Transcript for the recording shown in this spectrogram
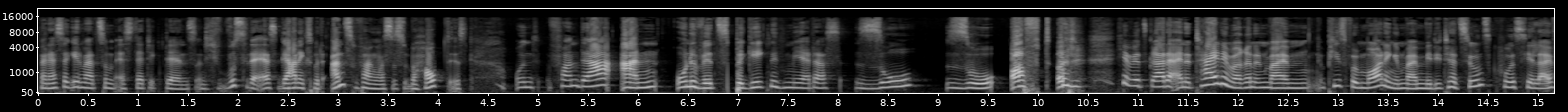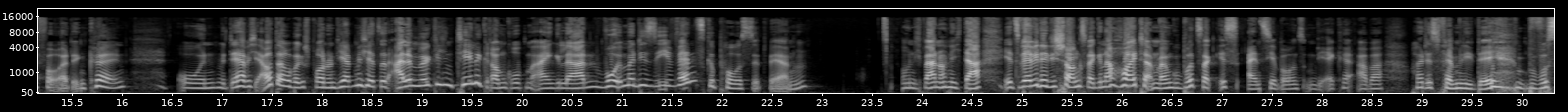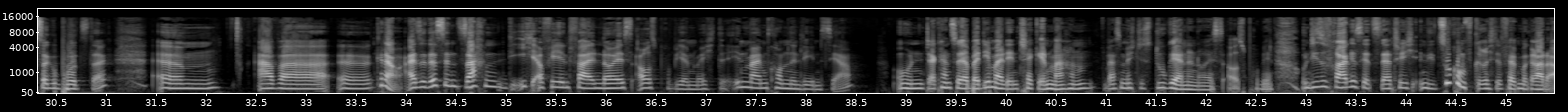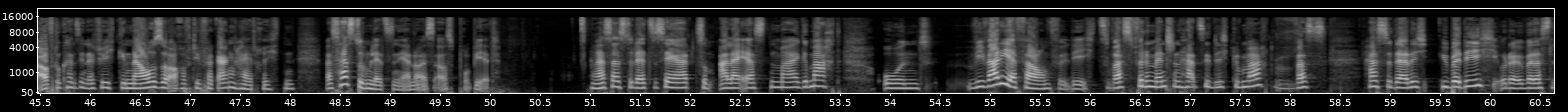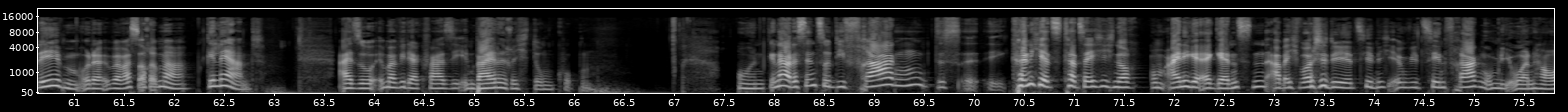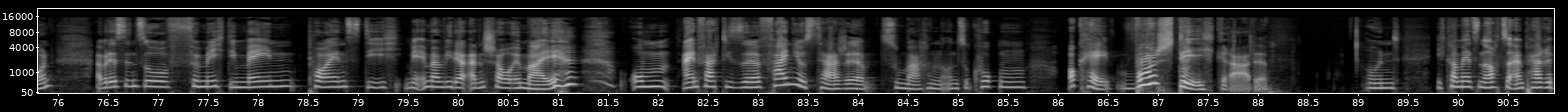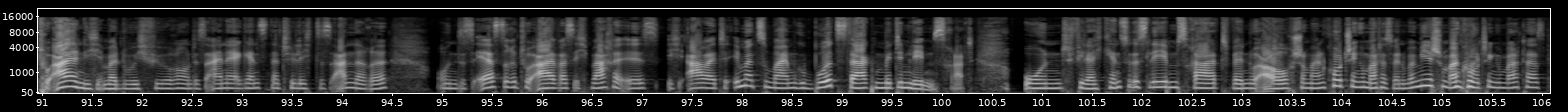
Vanessa, geh mal zum Aesthetic Dance. Und ich wusste da erst gar nichts mit anzufangen, was das überhaupt ist. Und von da an, ohne Witz, begegnet mir das so so oft. Und ich habe jetzt gerade eine Teilnehmerin in meinem Peaceful Morning, in meinem Meditationskurs hier live vor Ort in Köln. Und mit der habe ich auch darüber gesprochen. Und die hat mich jetzt in alle möglichen Telegram-Gruppen eingeladen, wo immer diese Events gepostet werden. Und ich war noch nicht da. Jetzt wäre wieder die Chance, weil genau heute an meinem Geburtstag ist eins hier bei uns um die Ecke, aber heute ist Family Day, bewusster Geburtstag. Ähm, aber äh, genau, also das sind Sachen, die ich auf jeden Fall Neues ausprobieren möchte in meinem kommenden Lebensjahr. Und da kannst du ja bei dir mal den Check-in machen. Was möchtest du gerne Neues ausprobieren? Und diese Frage ist jetzt natürlich in die Zukunft gerichtet, fällt mir gerade auf. Du kannst sie natürlich genauso auch auf die Vergangenheit richten. Was hast du im letzten Jahr Neues ausprobiert? Was hast du letztes Jahr zum allerersten Mal gemacht? Und wie war die Erfahrung für dich? Zu was für einem Menschen hat sie dich gemacht? Was hast du dadurch über dich oder über das Leben oder über was auch immer gelernt? Also immer wieder quasi in beide Richtungen gucken. Und genau, das sind so die Fragen, das äh, könnte ich jetzt tatsächlich noch um einige ergänzen, aber ich wollte dir jetzt hier nicht irgendwie zehn Fragen um die Ohren hauen. Aber das sind so für mich die Main Points, die ich mir immer wieder anschaue im Mai, um einfach diese Feinjustage zu machen und zu gucken, okay, wo stehe ich gerade? Und ich komme jetzt noch zu ein paar Ritualen, die ich immer durchführe. Und das eine ergänzt natürlich das andere. Und das erste Ritual, was ich mache, ist, ich arbeite immer zu meinem Geburtstag mit dem Lebensrad. Und vielleicht kennst du das Lebensrad, wenn du auch schon mal ein Coaching gemacht hast, wenn du bei mir schon mal ein Coaching gemacht hast,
